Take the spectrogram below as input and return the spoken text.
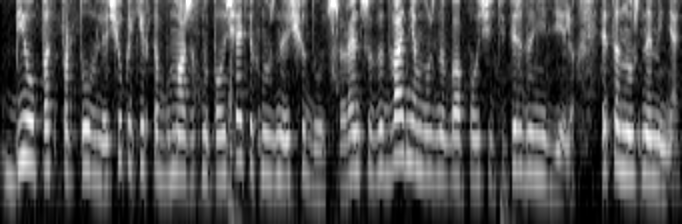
биопаспортов, для еще каких-то бумажек, но получать их нужно еще дольше. Раньше за два дня можно было получить, теперь за неделю. Это нужно менять.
